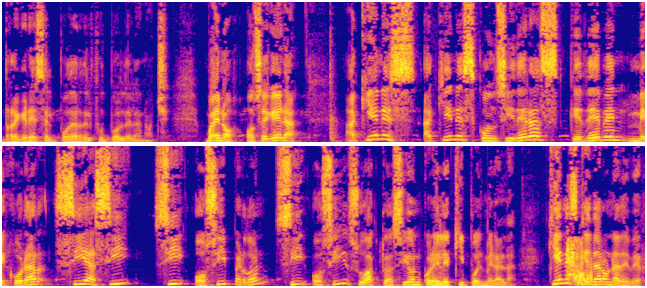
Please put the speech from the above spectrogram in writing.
regresa el Poder del Fútbol de la noche. Bueno, Oceguera, ¿a quiénes, ¿a quiénes consideras que deben mejorar sí así, sí o sí, perdón, sí o sí su actuación con el equipo Esmeralda? ¿Quiénes quedaron a deber?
